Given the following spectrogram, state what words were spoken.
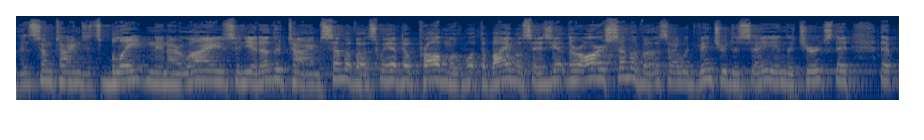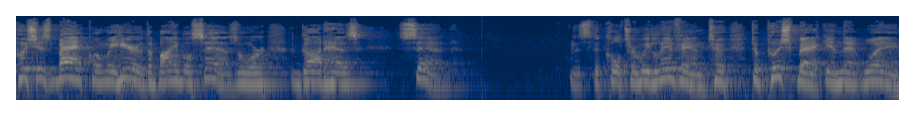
that sometimes it's blatant in our lives, and yet other times, some of us, we have no problem with what the Bible says, yet there are some of us, I would venture to say, in the church that, that pushes back when we hear the Bible says or God has said. It's the culture we live in to, to push back in that way.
